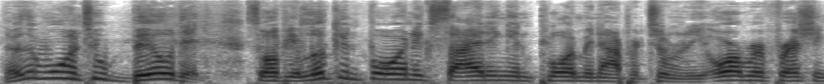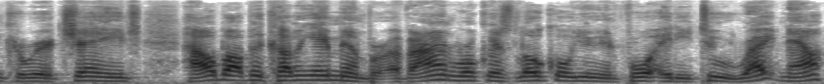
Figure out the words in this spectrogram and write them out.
they're the ones who build it. So if you're looking for an exciting employment opportunity or a refreshing career change, how about becoming a member of Ironworkers Local Union 482 right now?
